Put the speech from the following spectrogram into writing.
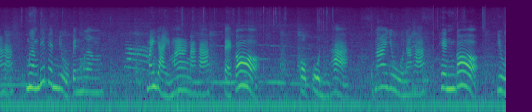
นะคะ เมืองที่เพนอยู่เป็นเมืองไม่ใหญ่มากนะคะ แต่ก็อบอุ่นค่ะ น่าอยู่นะคะ เพนก็อยู่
